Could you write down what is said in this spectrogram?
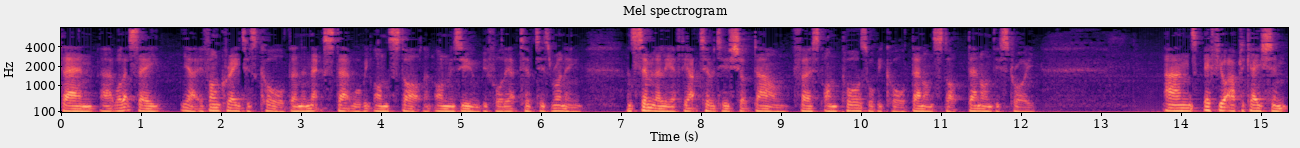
then uh, well let's say yeah, if on create is called, then the next step will be on start and on resume before the activity is running. And similarly, if the activity is shut down, first on pause will be called, then on stop, then on destroy. And if your application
